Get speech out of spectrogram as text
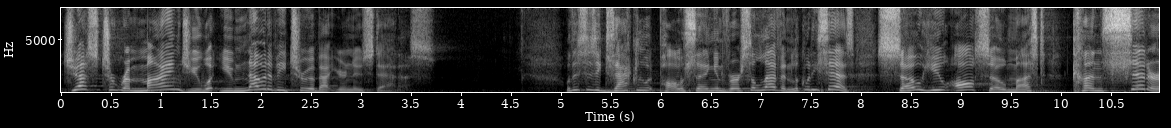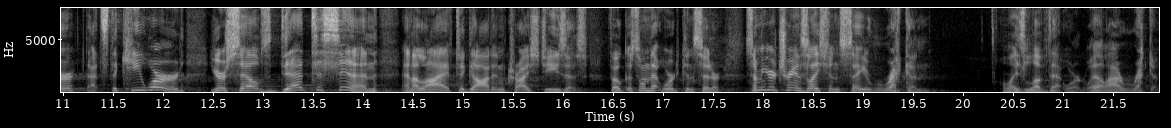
just to remind you what you know to be true about your new status. Well, this is exactly what Paul is saying in verse 11. Look what he says. So you also must consider, that's the key word, yourselves dead to sin and alive to God in Christ Jesus. Focus on that word consider. Some of your translations say reckon. Always love that word. Well, I reckon.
